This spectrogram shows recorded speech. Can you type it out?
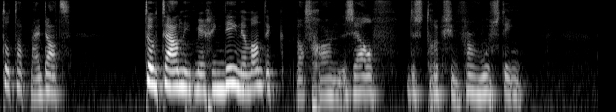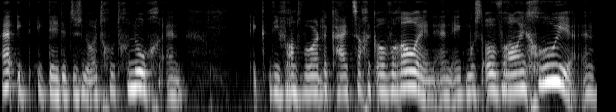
totdat mij dat totaal niet meer ging dienen, want ik was gewoon zelf destructie, verwoesting. Ik, ik deed het dus nooit goed genoeg. En ik, die verantwoordelijkheid zag ik overal in. En ik moest overal in groeien. En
